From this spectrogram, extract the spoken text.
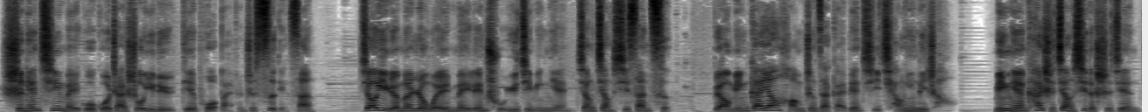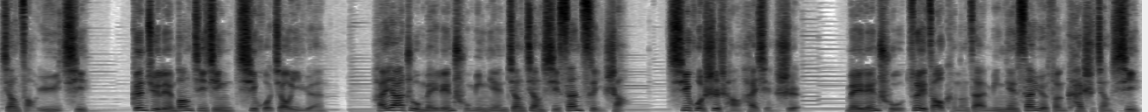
十年期美国国债收益率跌破百分之四点三。交易员们认为美联储预计明年将降息三次，表明该央行正在改变其强硬立场，明年开始降息的时间将早于预期。根据联邦基金期货交易员。还压住美联储明年将降息三次以上。期货市场还显示，美联储最早可能在明年三月份开始降息。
